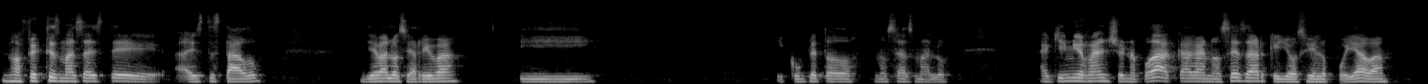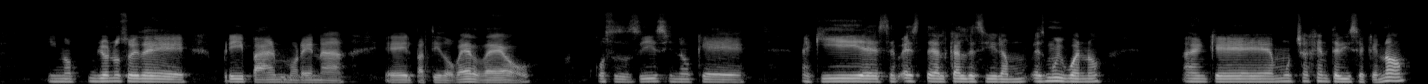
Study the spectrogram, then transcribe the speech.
no afectes más a este, a este estado, llévalo hacia arriba y, y cumple todo, no seas malo. Aquí en mi rancho en Apodaca ganó César, que yo sí lo apoyaba. Y no, yo no soy de PRI, PAN, Morena, el Partido Verde o cosas así, sino que aquí este, este alcalde sí es muy bueno, aunque mucha gente dice que no,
